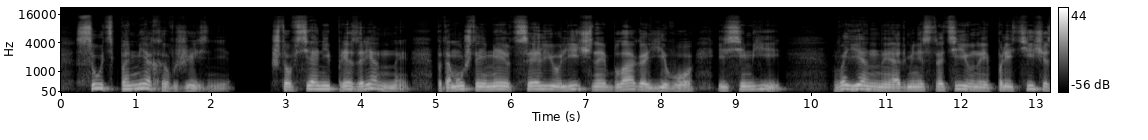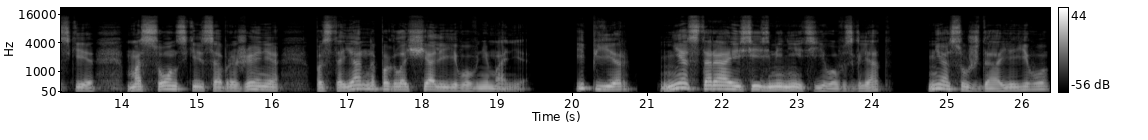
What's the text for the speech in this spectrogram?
— суть помеха в жизни, что все они презренны, потому что имеют целью личное благо его и семьи. Военные, административные, политические, масонские соображения постоянно поглощали его внимание. И Пьер, не стараясь изменить его взгляд, не осуждая его,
